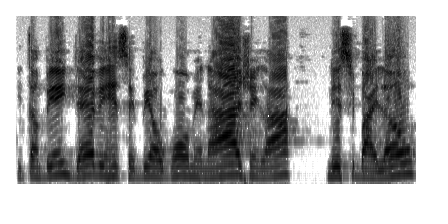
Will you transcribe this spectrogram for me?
e também devem receber alguma homenagem lá nesse bailão.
